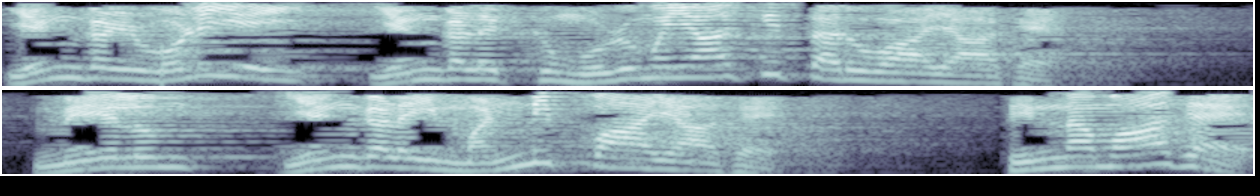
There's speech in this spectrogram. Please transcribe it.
எங்கள் ஒளியை எங்களுக்கு முழுமையாக்கி தருவாயாக. மேலும் எங்களை மன்னிப்பாயாக. சின்னமாக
